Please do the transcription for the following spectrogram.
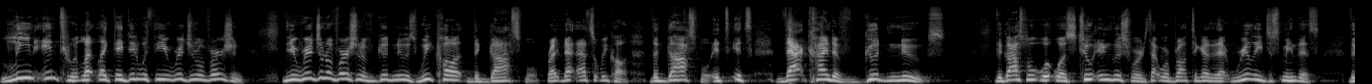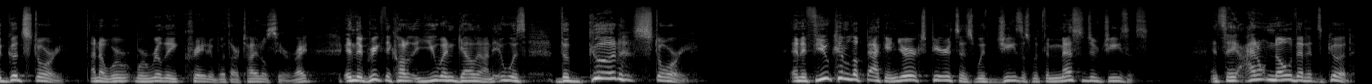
lean into it like they did with the original version? The original version of good news, we call it the gospel, right? That, that's what we call it, the gospel. It's, it's that kind of good news. The gospel was two English words that were brought together that really just mean this the good story. I know we're, we're really creative with our titles here, right? In the Greek, they called it the euangelion. It was the good story. And if you can look back in your experiences with Jesus, with the message of Jesus, and say, I don't know that it's good,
